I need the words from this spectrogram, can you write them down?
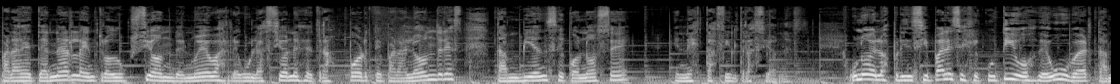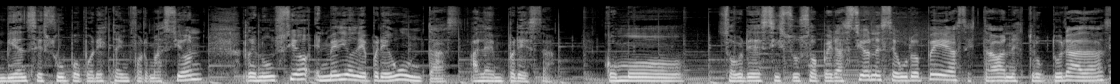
para detener la introducción de nuevas regulaciones de transporte para Londres también se conoce en estas filtraciones. Uno de los principales ejecutivos de Uber, también se supo por esta información, renunció en medio de preguntas a la empresa, como sobre si sus operaciones europeas estaban estructuradas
